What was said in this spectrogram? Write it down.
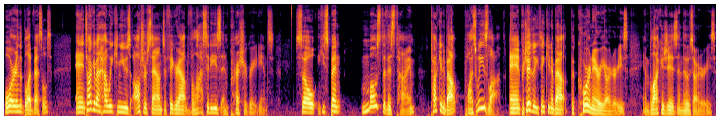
or in the blood vessels, and talk about how we can use ultrasound to figure out velocities and pressure gradients. So he spent most of his time talking about Poiseuille's law, and particularly thinking about the coronary arteries and blockages in those arteries.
